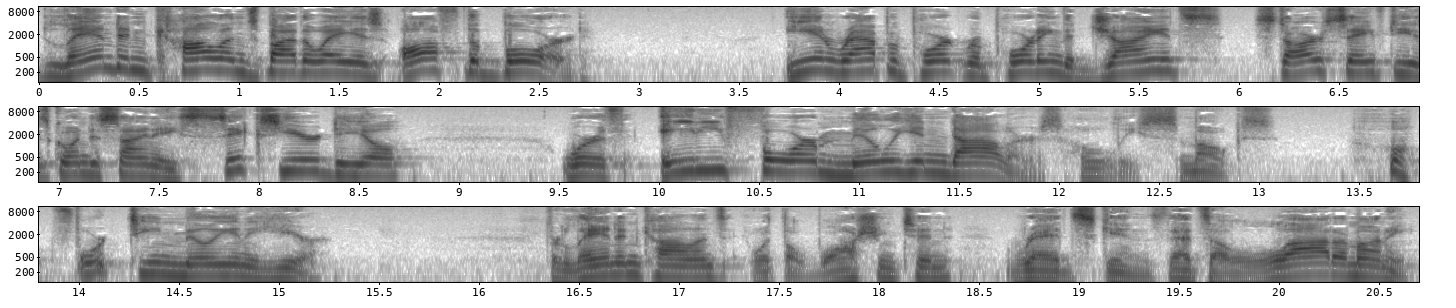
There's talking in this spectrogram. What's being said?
Landon Collins, by the way, is off the board. Ian Rapoport reporting the Giants star safety is going to sign a six year deal worth $84 million. Holy smokes. 14 million a year for Landon Collins with the Washington Redskins. That's a lot of money.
